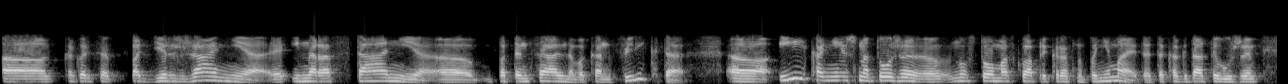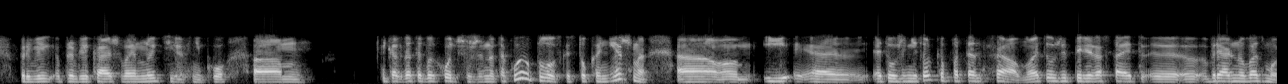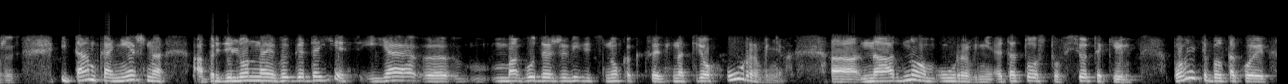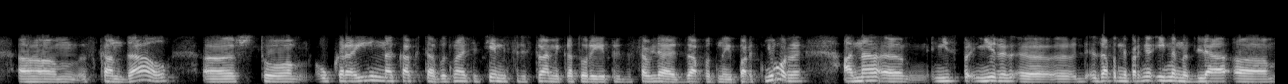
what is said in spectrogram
как говорится, поддержание э, и нарастание э, потенциального конфликта. Э, и, конечно, тоже, ну, что Москва прекрасно понимает, это когда ты уже привлекаешь военную технику, и когда ты выходишь уже на такую плоскость, то, конечно, э, и э, это уже не только потенциал, но это уже перерастает э, в реальную возможность. И там, конечно, определенная выгода есть. И я э, могу даже видеть, ну, как сказать, на трех уровнях. Э, на одном уровне это то, что все-таки, помните, был такой э, скандал, Э, что Украина как-то, вы знаете, теми средствами, которые предоставляют западные партнеры, она э, не, не э, западный партнер именно для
